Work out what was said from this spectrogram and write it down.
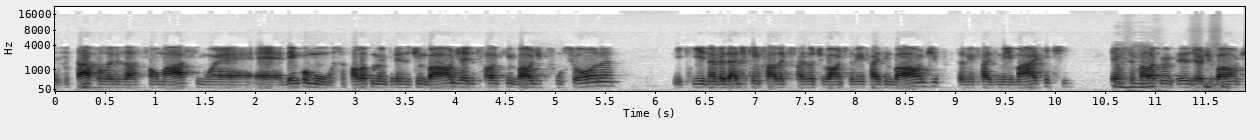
Evitar a polarização ao máximo é, é bem comum. Você fala com uma empresa de inbound, aí eles falam que inbound que funciona e que, na verdade, quem fala que faz outbound também faz inbound, também faz e-mail marketing. E aí você uhum. fala com uma empresa de outbound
